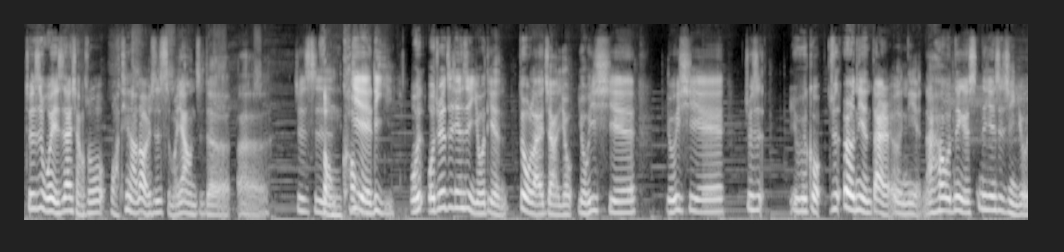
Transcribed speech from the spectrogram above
就是我也是在想说，哇，天哪，到底是什么样子的？呃，就是业力。我我觉得这件事情有点对我来讲，有有一些有一些，就是有一个就是恶念带来恶念，然后那个那件事情有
